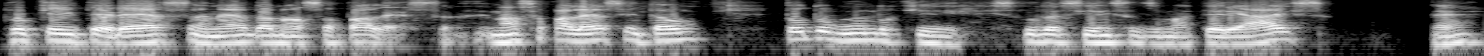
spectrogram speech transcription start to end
para o que interessa, né, da nossa palestra. Nossa palestra, então, todo mundo que estuda ciência dos materiais, né,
